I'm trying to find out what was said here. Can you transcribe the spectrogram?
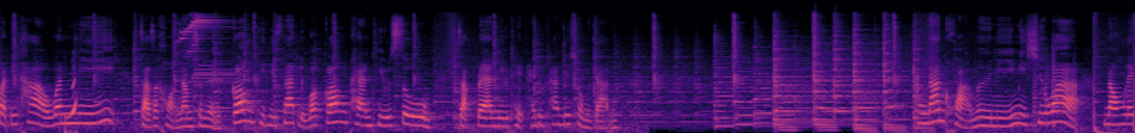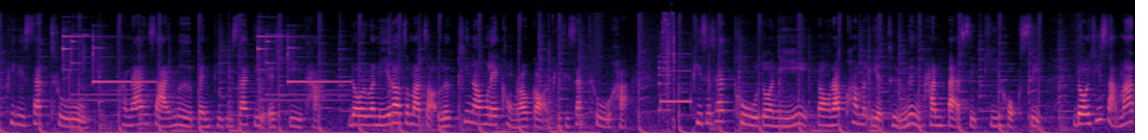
วัสดีค่ะ วันนี้จ๋าจะขอนำเสนอกล้อง PTZ หรือว่ากล้อง Pan Tilt Zoom จากแบรนด์ Newtek ให้ทุกท่านได้ชมกัน ทางด้านขวามือนี้มีชื่อว่าน้องเล็ก PTZ 2 ทางด้านซ้ายมือเป็น PTZ UHD ค่ะ โดยวันนี้เราจะมาเจาะลึกที่น้องเล็กของเราก่อน PTZ 2 ค่ะ PCZ 2 ตัวนี้รองรับความละเอียดถึง 1080p 60 โดยที่สามารถ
